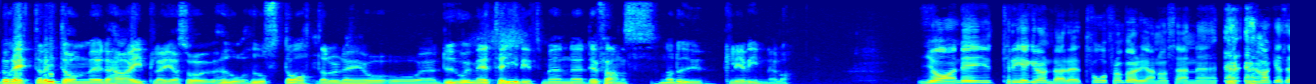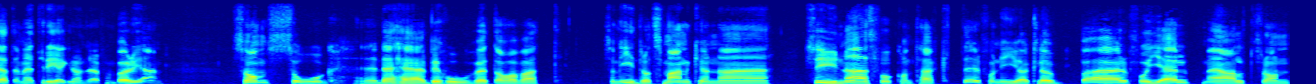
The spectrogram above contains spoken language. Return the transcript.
Berätta lite om eh, det här iPlay. Alltså hur, hur startade du det? Och, och, eh, du var ju med tidigt men eh, det fanns när du klev in eller? Ja, det är ju tre grundare. Två från början och sen man kan säga att de är tre grundare från början. Som såg det här behovet av att som idrottsman kunna synas, få kontakter, få nya klubbar, få hjälp med allt från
